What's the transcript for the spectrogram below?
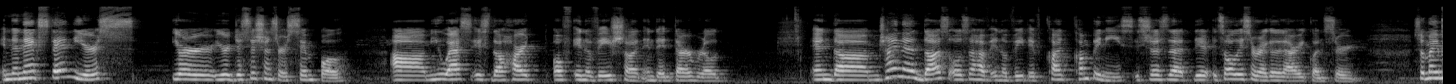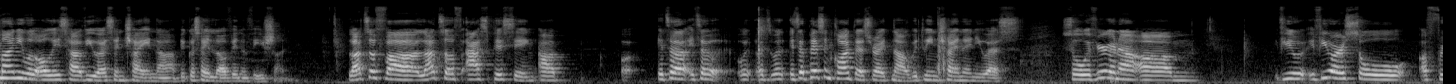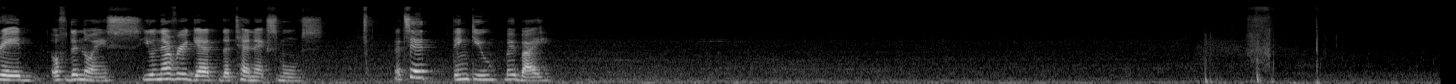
in the next 10 years, your your decisions are simple um, US is the heart of innovation in the entire world. And um, China does also have innovative co- companies. It's just that it's always a regulatory concern. So my money will always have US and China because I love innovation. Lots of uh, lots of ass pissing. Uh, it's a it's a it's a pissing contest right now between China and US. So if you're gonna um, if you if you are so afraid of the noise, you'll never get the 10x moves. That's it. Thank you. Bye bye.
